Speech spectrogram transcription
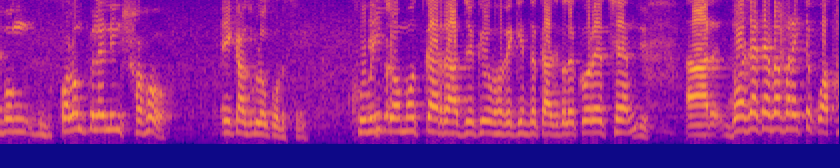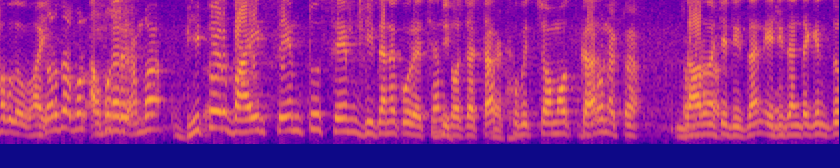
এবং কলম প্লেনিং সহ এই কাজগুলো করছি। খুবই চমৎকার রাজকীয় ভাবে কিন্তু কাজগুলো করেছেন। আর দরজাটার ব্যাপারে একটু কথা বলব ভাই। অবশ্যই আমরা ভিতর বাইর সেম টু সেম ডিজাইনে করেছেন দরজাটা। খুবই চমৎকার। একটা দারুণ একটা ডিজাইন এই ডিজাইনটা কিন্তু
